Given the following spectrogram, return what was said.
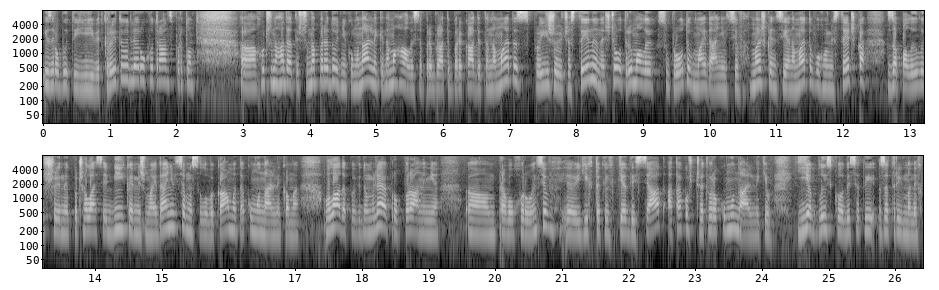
і зробити її відкритою для руху транспорту. Хочу нагадати, що напередодні комунальники намагалися прибрати барикади та намети з проїжджої частини, на що отримали супротив майданівців. Мешканці наметового містечка запалили шини. Почалася бійка між майданівцями, силовиками та комунальниками. Влада повідомляє про поранені е, правоохоронців. Е, Їх таких 50, а також четверо комунальників. Є близько 10 затриманих.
